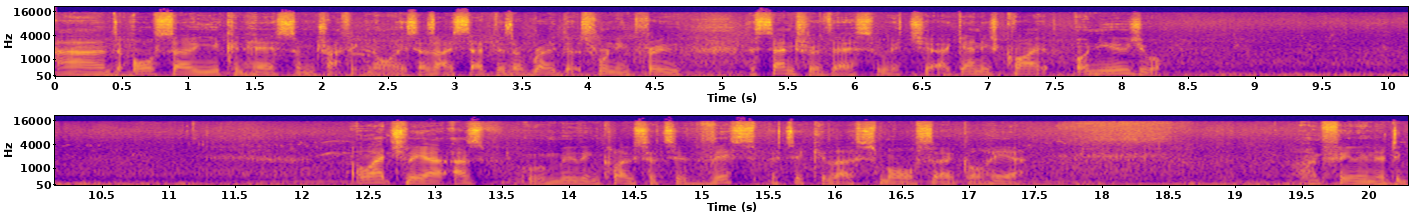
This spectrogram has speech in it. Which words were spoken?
and also you can hear some traffic noise. As I said, there's a road that's running through the centre of this, which uh, again is quite unusual. Oh, actually, uh, as we're moving closer to this particular small circle here, I'm feeling a, de-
